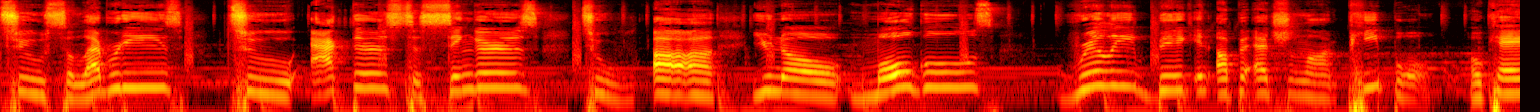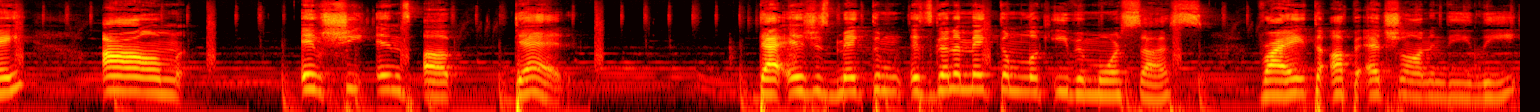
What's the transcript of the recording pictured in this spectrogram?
to celebrities to actors to singers to uh you know moguls really big and upper echelon people, okay? Um if she ends up dead, that is just make them it's going to make them look even more sus, right? The upper echelon and the elite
